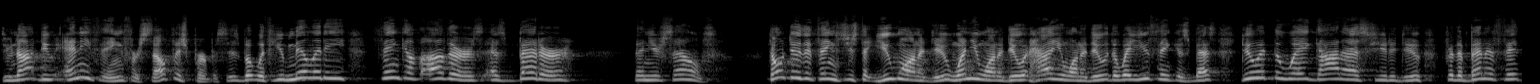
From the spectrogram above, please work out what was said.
Do not do anything for selfish purposes, but with humility, think of others as better than yourselves. Don't do the things just that you want to do, when you want to do it, how you want to do it, the way you think is best. Do it the way God asks you to do for the benefit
